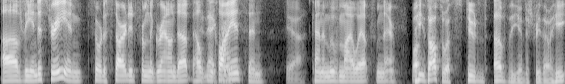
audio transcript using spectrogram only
of the industry and sort of started from the ground up, helping that great? clients and Yeah. kind of moving my way up from there. Well, he's also a student of the industry, though. He l-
